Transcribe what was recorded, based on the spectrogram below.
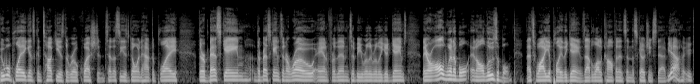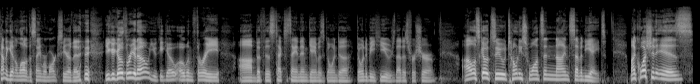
Who will play against Kentucky is the real question. Tennessee is going to have to play their best game, their best games in a row, and for them to be really, really good games, they are all winnable and all losable. That's why you play the games. I have a lot of confidence in this coaching staff. Yeah, you're kind of getting a lot of the same remarks here that you could go three and zero, you could go zero and three, um, but this Texas A&M game is going to going to be huge. That is for sure. Uh, let's go to Tony Swanson, 978. My question is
